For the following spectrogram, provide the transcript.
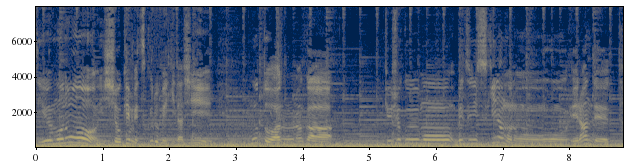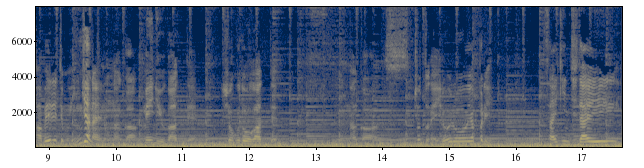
ていうものを一生懸命作るべきだしもっとあのなんか給食も別に好きなものを選んで食べれてもいいんじゃないの？なんかメニューがあって食堂があって。なんかちょっとねいろいろやっぱり最近時代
